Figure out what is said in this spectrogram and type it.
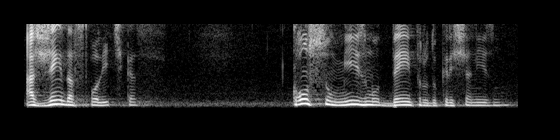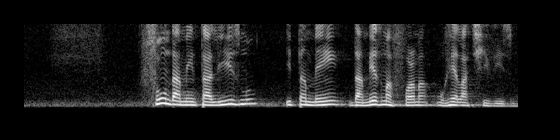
agendas políticas, consumismo dentro do cristianismo, fundamentalismo e também, da mesma forma, o relativismo.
